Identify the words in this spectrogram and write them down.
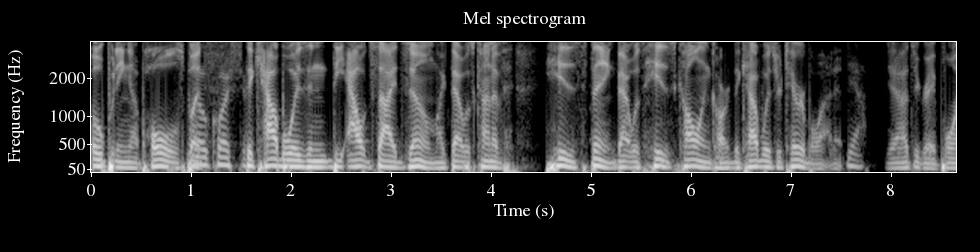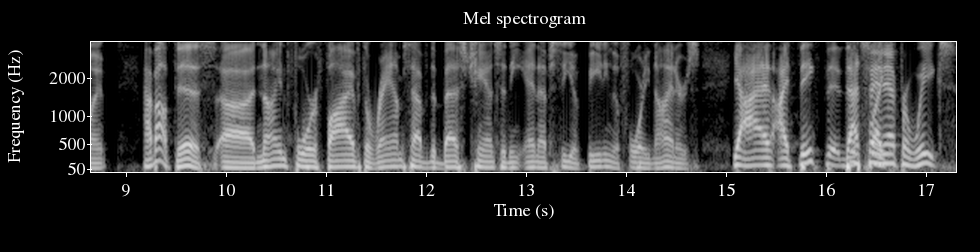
opening up holes. But No question. the Cowboys in the outside zone, like that was kind of his thing. That was his calling card. The Cowboys are terrible at it. Yeah. Yeah, that's a great point. How about this? Uh, 945, the Rams have the best chance in the NFC of beating the 49ers. Yeah, I, I think that that's Been saying like that for weeks.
